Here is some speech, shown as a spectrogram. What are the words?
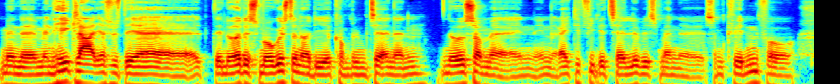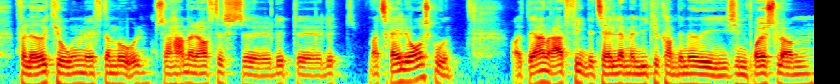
Men, øh, men helt klart, jeg synes, det er, det er noget af det smukkeste, når de komplementerer hinanden. Noget, som er en, en rigtig fin detalje, hvis man øh, som kvinde får, får lavet kjolen efter mål. Så har man oftest øh, lidt, lidt materiale i overskud. Og det er en ret fin detalje, at man lige kan komme det ned i sin brystlomme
